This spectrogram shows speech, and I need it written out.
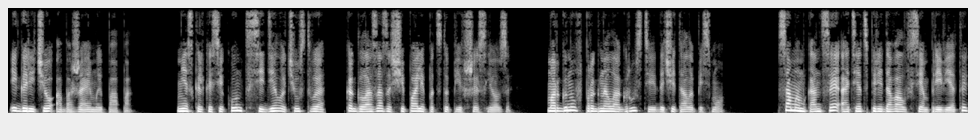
и горячо обожаемый папа. Несколько секунд сидела, чувствуя, как глаза защипали подступившие слезы. Моргнув, прогнала грусть и дочитала письмо. В самом конце отец передавал всем приветы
